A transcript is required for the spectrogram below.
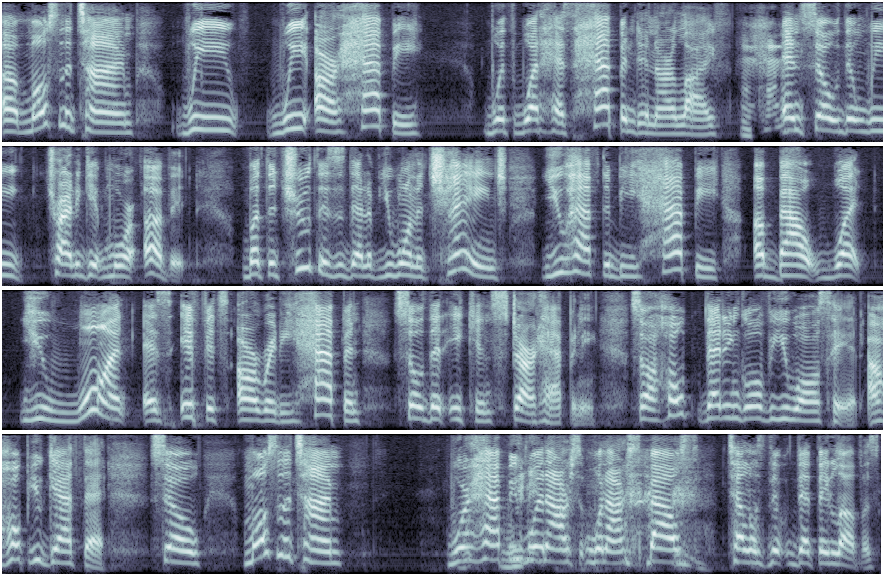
Uh, most of the time, we we are happy with what has happened in our life. And so then we try to get more of it. But the truth is, is that if you want to change, you have to be happy about what you want as if it's already happened so that it can start happening. So I hope that didn't go over you all's head. I hope you got that. So most of the time, we're happy when our when our spouse tell us that, that they love us.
